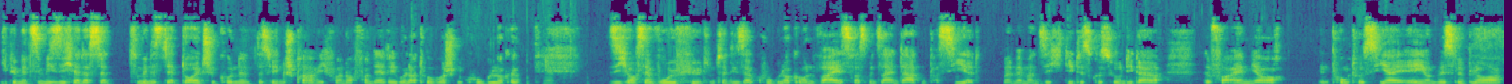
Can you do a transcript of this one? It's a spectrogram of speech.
ich bin mir ziemlich sicher, dass der, zumindest der deutsche Kunde, deswegen sprach ich vorhin noch von der regulatorischen Kuhglocke, ja. sich auch sehr wohl fühlt unter dieser Kuhglocke und weiß, was mit seinen Daten passiert. Meine, wenn man sich die Diskussion, die da äh, vor einem Jahr auch in puncto CIA und Whistleblower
